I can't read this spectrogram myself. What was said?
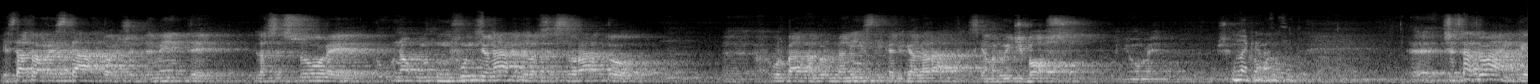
È stato arrestato recentemente l'assessore, no, un, un funzionario dell'assessorato urbana, all'urbanistica di Gallarate, si chiama Luigi Bossi, cognome. Una garanzia. C'è stato anche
